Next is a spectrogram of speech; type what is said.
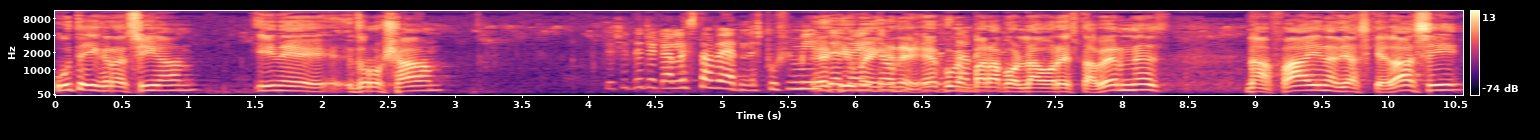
ούτε η υγρασία είναι δροσιά. Και έχετε και καλές ταβέρνες που φημίζετε έχουμε, ναι, έχουμε πάρα πολλά ωραίες ταβέρνες. Να φάει, να διασκεδάσει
